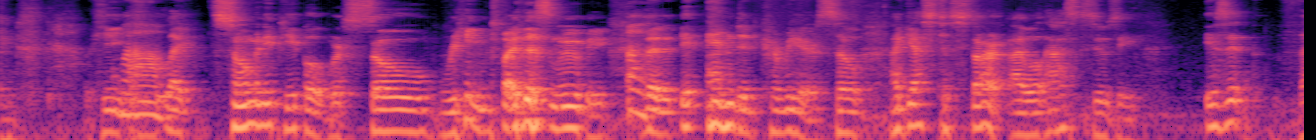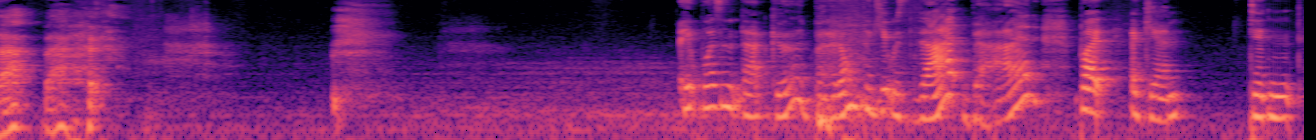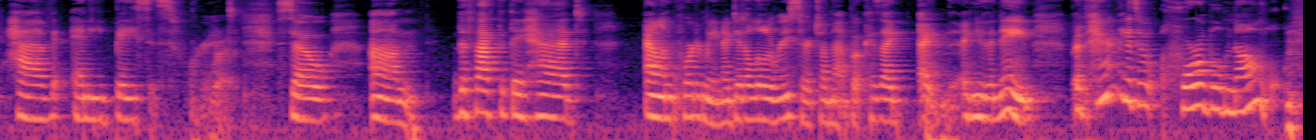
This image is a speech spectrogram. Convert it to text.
he, Wow. like, so many people were so reamed by this movie Ugh. that it, it ended careers. So, I guess to start, I will ask Suzi, is it that bad? It wasn't that good, but I don't think it was that bad. But again, didn't have any basis for it. Right. So um, the fact that they had Allan Quatermain. I did a little research on that book because I, I I knew the name, but apparently it's a horrible novel.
